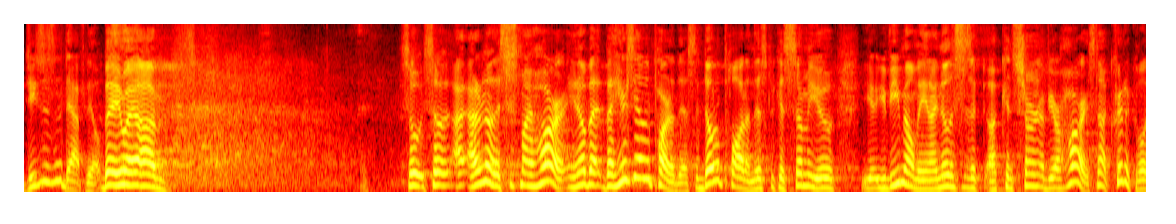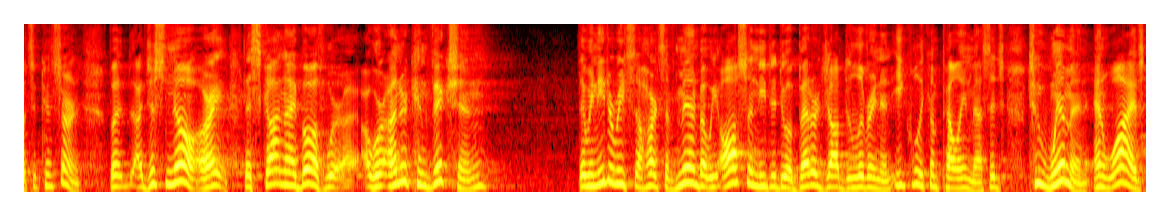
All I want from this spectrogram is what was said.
Jesus is a daffodil. But anyway, um, So, so I, I, don't know, that's just my heart, you know. But, but here's the other part of this, and don't applaud on this because some of you, you have emailed me, and I know this is a, a, concern of your heart. It's not critical, it's a concern. But uh, just know, all right, that Scott and I both, we're, uh, we're under conviction that we need to reach the hearts of men, but we also need to do a better job delivering an equally compelling message to women and wives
